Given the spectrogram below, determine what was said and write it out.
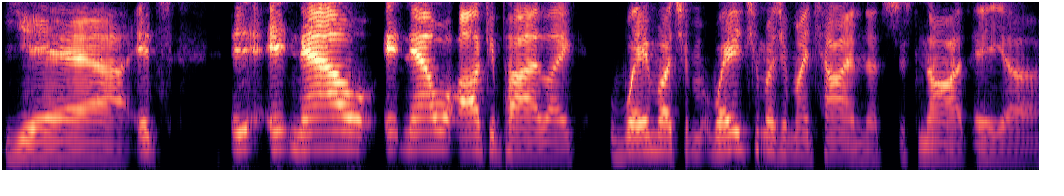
Yeah, it's it, it now it now will occupy like way much way too much of my time. That's just not a uh,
